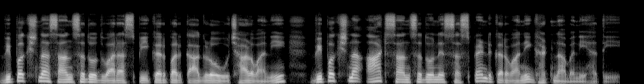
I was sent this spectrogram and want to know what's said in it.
વિપક્ષના સાંસદો દ્વારા સ્પીકર પર કાગળો ઉછાળવાની, વિપક્ષના આઠ સાંસદોને સસ્પેન્ડ કરવાની ઘટના બની હતી.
